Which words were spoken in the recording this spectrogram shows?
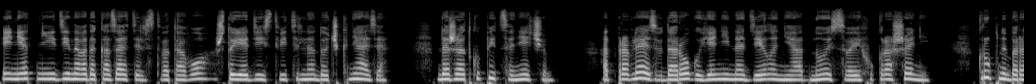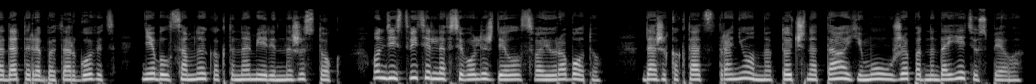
И нет ни единого доказательства того, что я действительно дочь князя. Даже откупиться нечем. Отправляясь в дорогу, я не надела ни одной из своих украшений. Крупный бородатый работорговец не был со мной как-то намеренно жесток, он действительно всего лишь делал свою работу. Даже как-то отстраненно, точно та ему уже поднадоеть успела.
